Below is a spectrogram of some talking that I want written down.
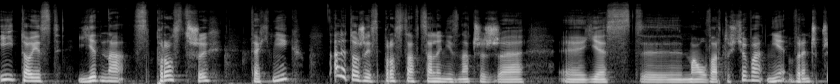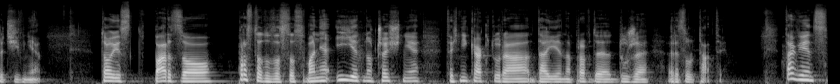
i to jest jedna z prostszych technik, ale to, że jest prosta wcale nie znaczy, że e, jest mało wartościowa, nie, wręcz przeciwnie. To jest bardzo prosta do zastosowania i jednocześnie technika, która daje naprawdę duże rezultaty. Tak więc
